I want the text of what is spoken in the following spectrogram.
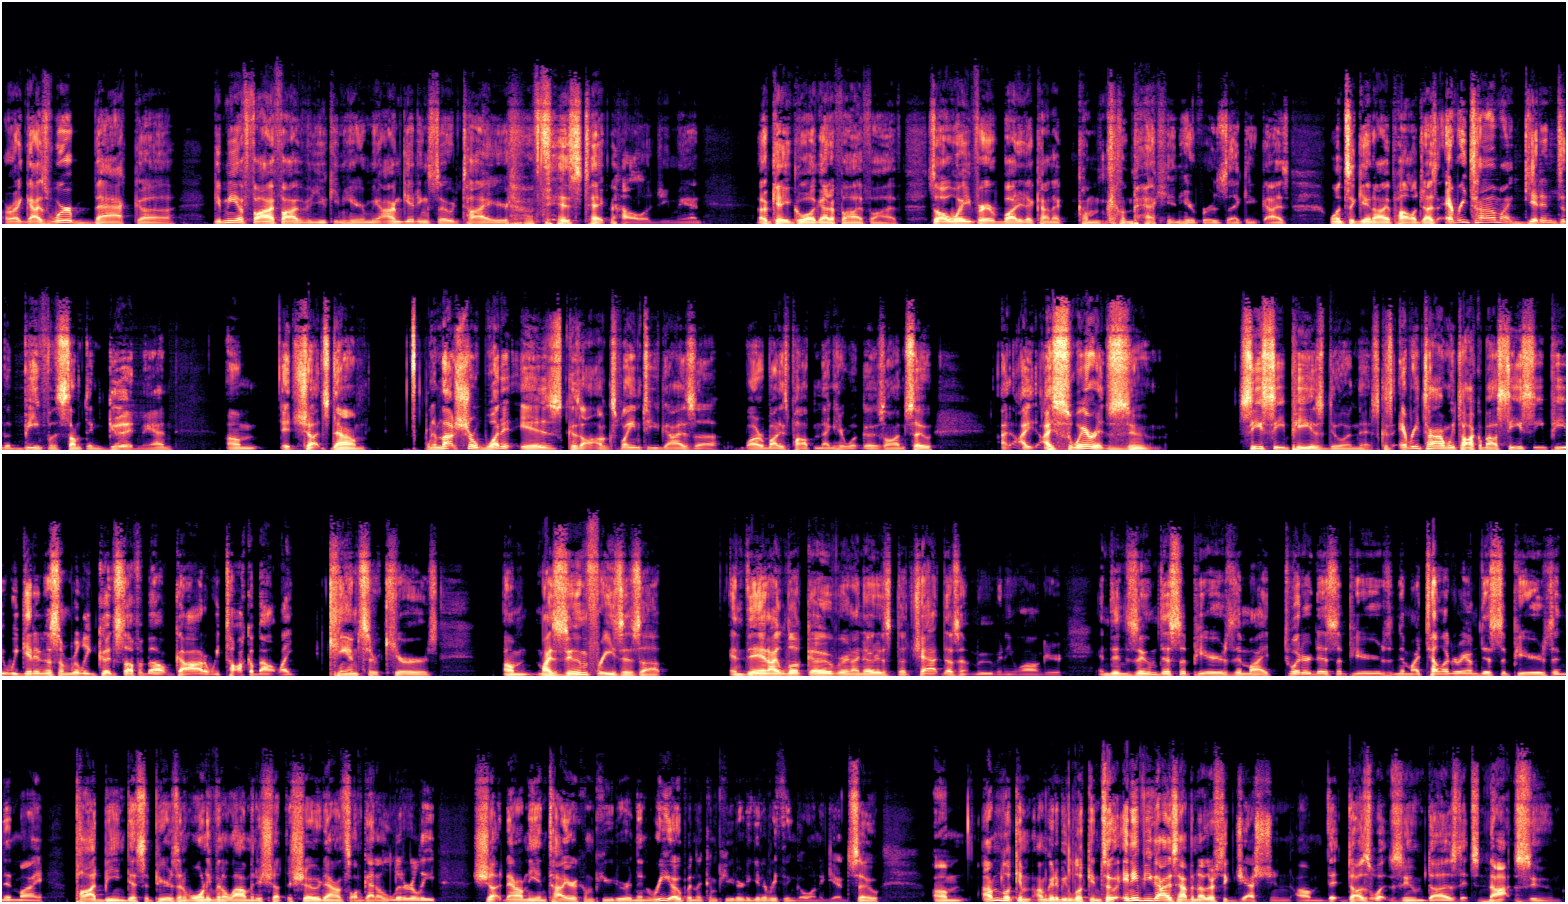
All right, guys, we're back. Uh, give me a five five if you can hear me. I'm getting so tired of this technology, man. Okay, cool. I got a five five. So I'll wait for everybody to kind of come come back in here for a second, guys. Once again, I apologize. Every time I get into the beef of something good, man, um, it shuts down, and I'm not sure what it is because I'll, explain to you guys uh, while everybody's popping back here what goes on. So I, I, I swear it's Zoom. CCP is doing this because every time we talk about CCP, we get into some really good stuff about God, or we talk about like cancer cures. Um, my Zoom freezes up, and then I look over and I notice the chat doesn't move any longer, and then Zoom disappears, then my Twitter disappears, and then my Telegram disappears, and then my Podbean disappears, and it won't even allow me to shut the show down. So I've got to literally shut down the entire computer and then reopen the computer to get everything going again. So um, I'm looking. I'm going to be looking. So, any of you guys have another suggestion um, that does what Zoom does? That's not Zoom.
